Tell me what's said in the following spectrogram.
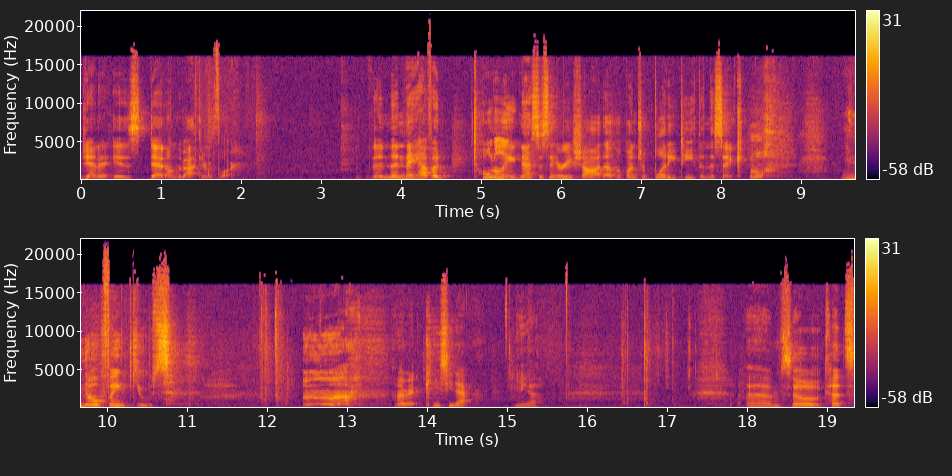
Janet is dead on the bathroom floor. Then, then they have a totally necessary shot of a bunch of bloody teeth in the sink. Ugh. No thank yous. All right, can you see that? Yeah. Um, so it cuts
